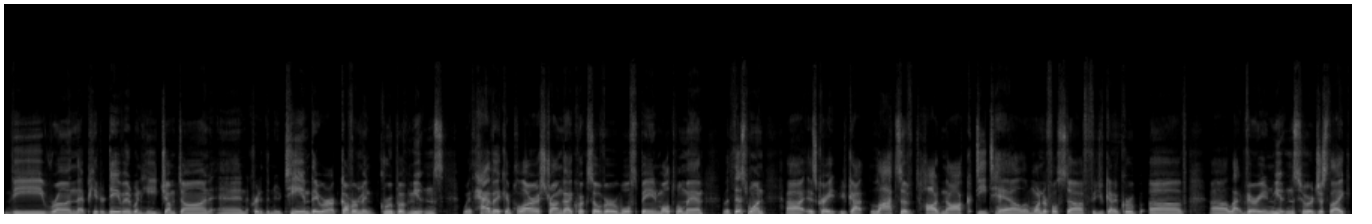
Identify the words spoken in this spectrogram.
the run that Peter David, when he jumped on and created the new team, they were a government group of mutants with Havoc and Polaris, Strong Guy, Quicksilver, Wolfsbane, Multiple Man. But this one uh, is great. You've got lots of Todd Nauck detail and wonderful stuff. You've got a group of uh, Latverian mutants who are just like,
